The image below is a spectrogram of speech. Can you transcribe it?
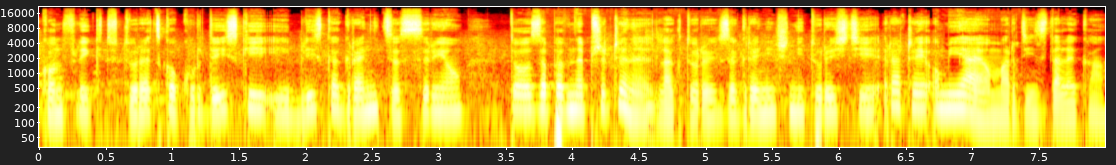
Konflikt turecko-kurdyjski i bliska granica z Syrią to zapewne przyczyny, dla których zagraniczni turyści raczej omijają Mardin z daleka.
